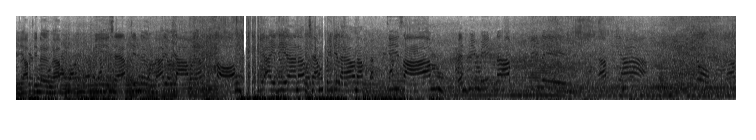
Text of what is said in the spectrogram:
นี่ครับที่หนึ่งครับมีแชมป์ที่หนึ่งนะยาวๆมาแล้วที่สองพี่ไอ เดียนะครับแชมป์ปีที่แล้วนะครับที่สามเป็นพี่มิกนะครับที่สี่นะครับที่ห้าพี่โยกนะครับ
